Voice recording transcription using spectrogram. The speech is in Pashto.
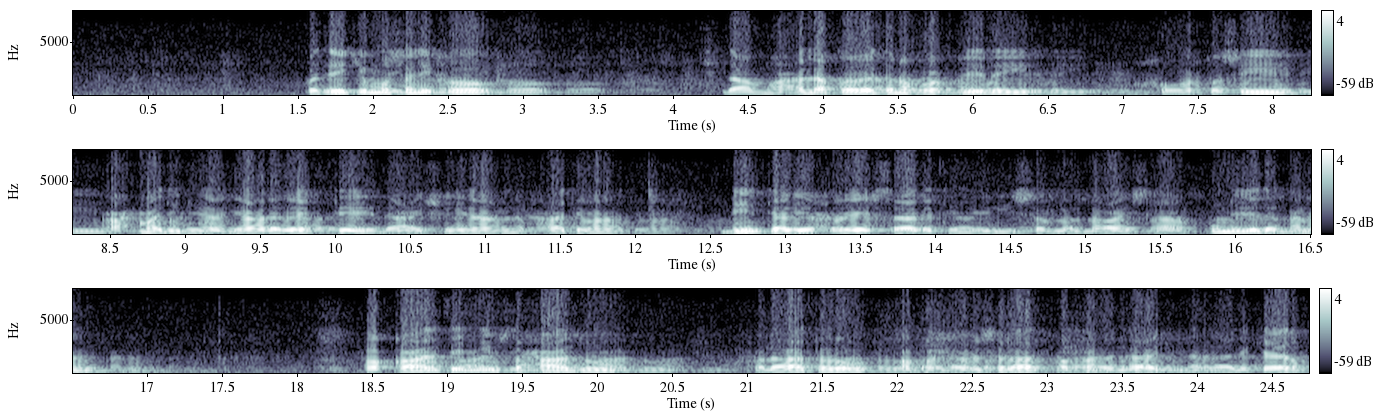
په دې کې مصنف دا معلق روایتونه خو پرې دی خو ورپسې احمد ابن رجاء روایت ته د عائشینا نه فاطمه بنت ابي حبيش سالت النبي صلى الله عليه وسلم ام زيد کنه فقالت اني استحاز فلا تروا افضل عسرات فقال لا ان ذلك عرق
